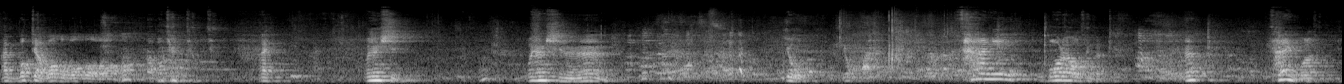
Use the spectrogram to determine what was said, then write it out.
아 먹자 먹어 먹어 어? 아 먹자 먹자 먹자 아이 원영 씨 어? 원영 씨는 요, 요 사랑이 뭐라고 생각해? 응? 사랑이 뭐라고 생각해?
